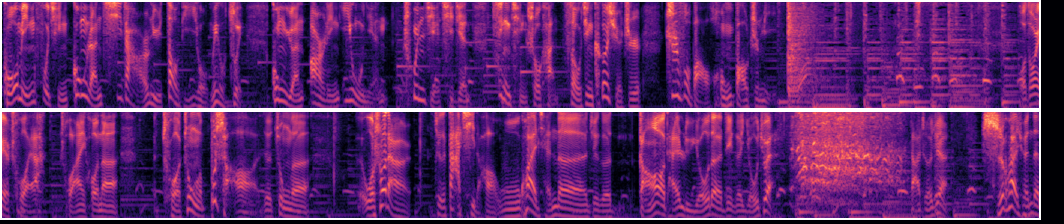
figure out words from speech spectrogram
国民父亲公然欺诈儿女，到底有没有罪？公元二零一五年春节期间，敬请收看《走进科学之支付宝红包之谜》。我昨儿也戳呀，戳完以后呢，戳中了不少，就中了。我说点这个大气的哈，五块钱的这个港澳台旅游的这个邮券。打折券，十块钱的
